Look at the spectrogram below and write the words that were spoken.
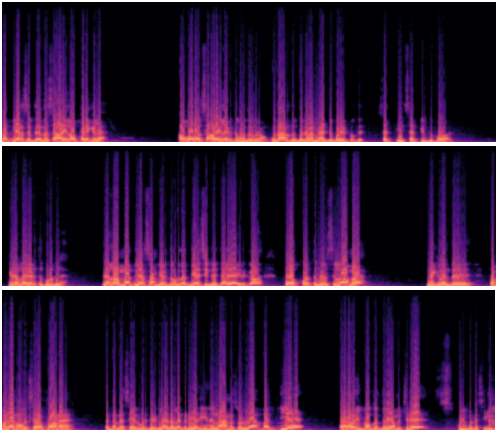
மத்திய அரசுக்கு அந்த சாலையில் ஒப்படைக்கல. அவ்வளவு சாலையில் எடுத்து கொடுத்துருக்குறோம். உதாரணத்துக்கு பார்த்தீங்கன்னா மேட்டுப்பாளையம் டு சக்தி சக்தி டு பவானி. இதெல்லாம் எடுத்து கொடுக்கல. இதெல்லாம் மத்திய அரசாங்கம் எடுத்து கொடுத்தா தேசிய நெடுஞ்சாலை ஆயிருக்கிறோம் போக்குவரத்து நெரிசல் இல்லாமல் இன்னைக்கு வந்து தமிழகம் ஒரு சிறப்பான திட்டத்தை செயல்படுத்தியிருக்கலாம் இதெல்லாம் கிடையாது. இது நாங்கள் சொல்ல மத்திய தரவழி போக்குவரத்துறை அமைச்சரே குறிப்பிட்ட செய்தி.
